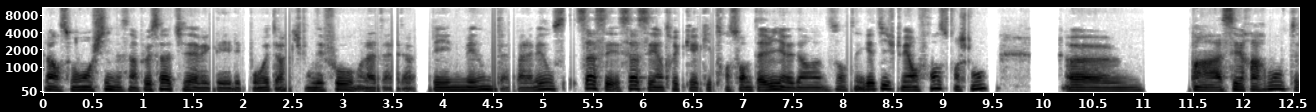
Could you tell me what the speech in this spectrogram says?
là, en ce moment, en Chine, c'est un peu ça, tu sais, avec les, promoteurs qui font. Bon, là, t'as payé une maison, t'as pas la maison. Ça, c'est ça, c'est un truc qui transforme ta vie euh, dans un sens négatif. Mais en France, franchement, euh, assez rarement, tu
